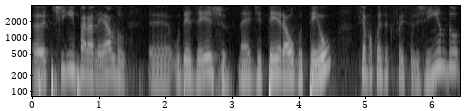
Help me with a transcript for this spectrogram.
uh, tinha em paralelo o desejo né, de ter algo teu, se é uma coisa que foi surgindo.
